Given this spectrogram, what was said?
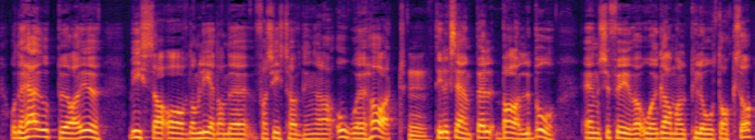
Och det här upprör ju vissa av de ledande fascisthövdingarna oerhört. Till exempel Balbo, en 24 år gammal pilot också,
